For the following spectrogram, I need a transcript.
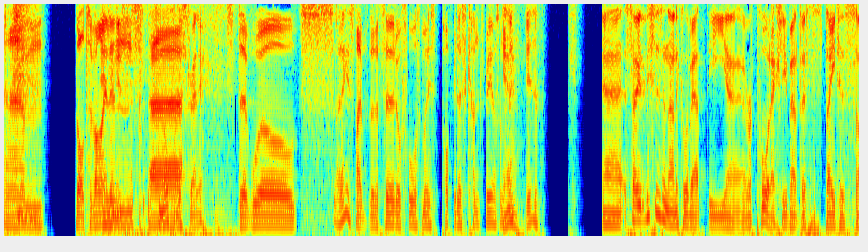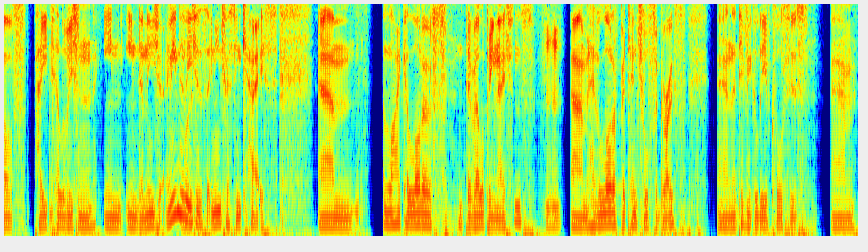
Um, lots of islands. It's, it's north of uh, Australia. it's the world's, I think it's like the third or fourth most populous country or something. Yeah. Uh, so this is an article about the uh, report actually about the status of pay television in Indonesia. And Indonesia is an interesting case. Um, like a lot of developing nations, hmm um, it has a lot of potential for growth, and the difficulty, of course, is um,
